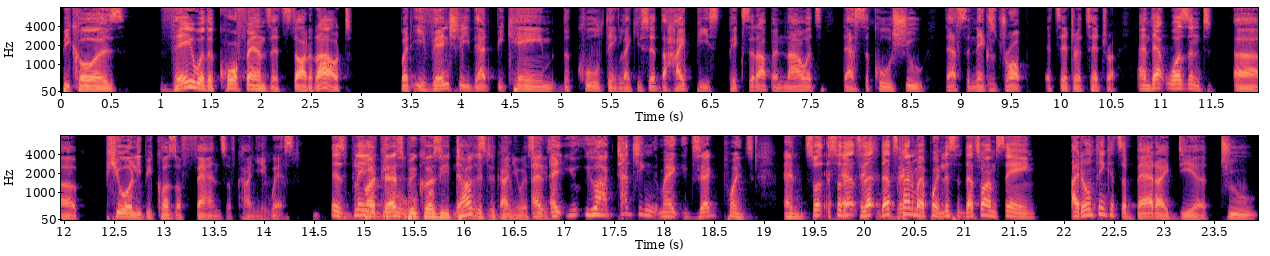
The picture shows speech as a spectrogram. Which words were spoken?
because they were the core fans that started out, but eventually that became the cool thing. Like you said, the hype piece picks it up, and now it's that's the cool shoe, that's the next drop, etc., etc. And that wasn't uh, purely because of fans of Kanye West. There's plenty. but of people that's because he probably never listened targeted Kanye. West. And, music. and you, you are touching my exact points. And So, so that's that, that's kind of my point. Listen, that's why I'm saying I don't think it's a bad idea to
